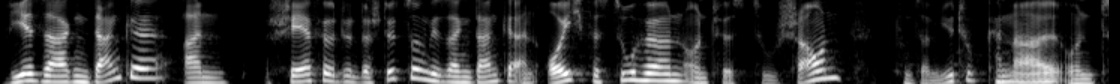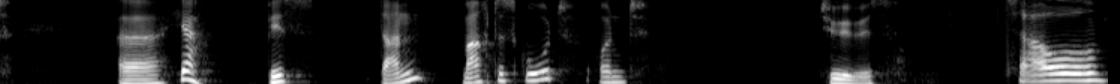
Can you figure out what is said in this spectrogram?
Wir sagen Danke an Share für die Unterstützung. Wir sagen Danke an euch fürs Zuhören und fürs Zuschauen auf unserem YouTube-Kanal. Und äh, ja, bis dann. Macht es gut und tschüss. Ciao.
